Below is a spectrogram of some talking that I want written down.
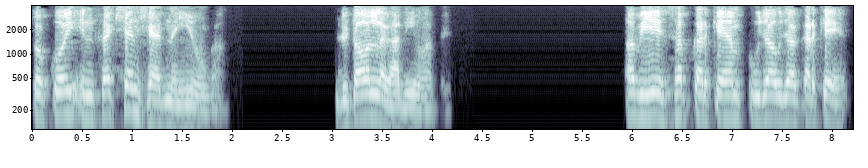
तो कोई इन्फेक्शन शायद नहीं होगा। डिटॉल लगा दी वहाँ पे। अब ये सब करके, हम पूजा उजा करके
